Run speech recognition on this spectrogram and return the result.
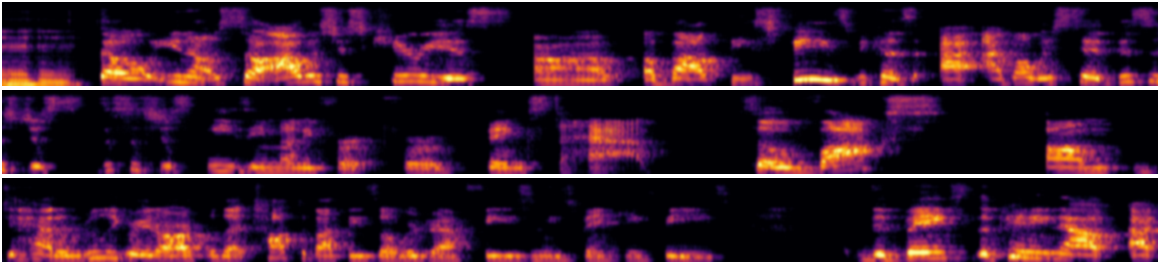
Mm-hmm. So, you know, so I was just curious uh, about these fees because I, have always said this is just this is just easy money for for banks to have. So Vox um, had a really great article that talked about these overdraft fees and these banking fees. The banks, depending now, I,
